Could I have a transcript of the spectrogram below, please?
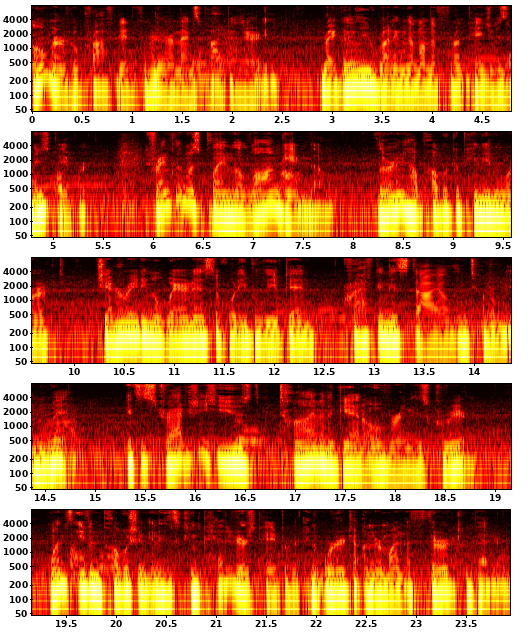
owner, who profited from their immense popularity, regularly running them on the front page of his newspaper. Franklin was playing the long game, though, learning how public opinion worked, generating awareness of what he believed in, crafting his style and tone and wit. It's a strategy he used time and again over in his career, once even publishing in his competitor's paper in order to undermine a third competitor.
